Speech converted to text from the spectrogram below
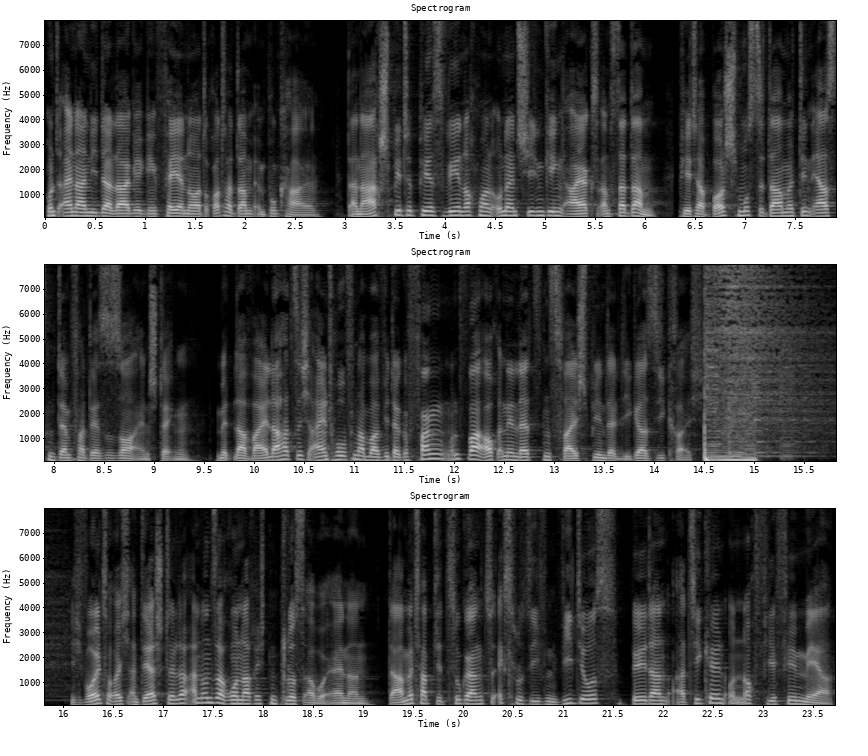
und einer Niederlage gegen Feyenoord Rotterdam im Pokal. Danach spielte PSW nochmal unentschieden gegen Ajax Amsterdam. Peter Bosch musste damit den ersten Dämpfer der Saison einstecken. Mittlerweile hat sich Eindhoven aber wieder gefangen und war auch in den letzten zwei Spielen der Liga siegreich. Ich wollte euch an der Stelle an unser Rohnachrichten Plus Abo erinnern. Damit habt ihr Zugang zu exklusiven Videos, Bildern, Artikeln und noch viel, viel mehr.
